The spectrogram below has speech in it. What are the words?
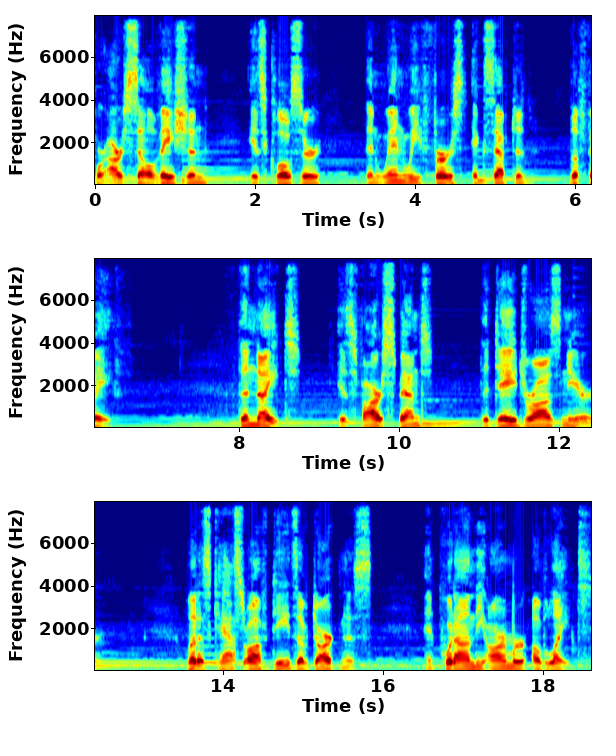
for our salvation is closer than when we first accepted the faith. The night is far spent, the day draws near. Let us cast off deeds of darkness and put on the armor of light.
